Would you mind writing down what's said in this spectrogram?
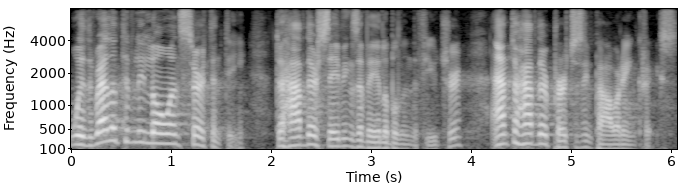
with relatively low uncertainty, to have their savings available in the future and to have their purchasing power increase.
